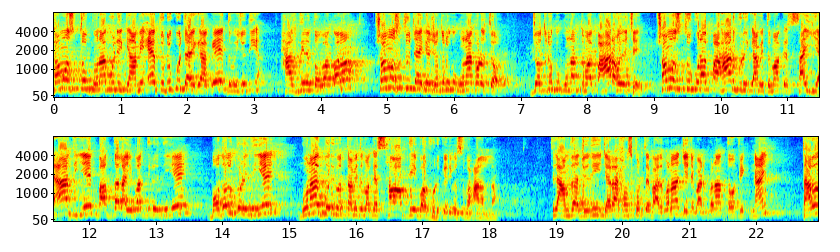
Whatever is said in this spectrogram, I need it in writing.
সমস্ত গুণাগুলিকে আমি এতটুকু জায়গাকে তুমি যদি হাজ দিনে তবা করো, সমস্ত জায়গায় যতটুকু গুণা করেছ, যতটুকু গুণার তোমার পাহাড় হয়েছে, সমস্ত গুণার পাহাড়গুলিকে আমি তোমাকে সাইয়া দিয়ে, বাদ্দালা ইবাদ দিয়ে, বদল করে দিয়ে গুণার পরিবর্তে আমি তোমাকে সাওয়াব দিয়ে বরফুর করে দিব সুবাহ আল্লাহ তাহলে আমরা যদি যারা হজ করতে পারব না, যেতে পারব না, তফিক নাই, তারও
